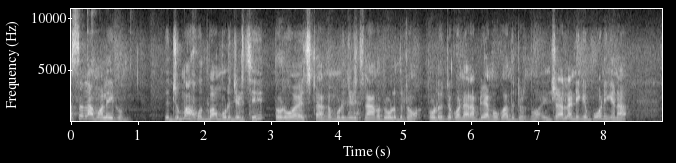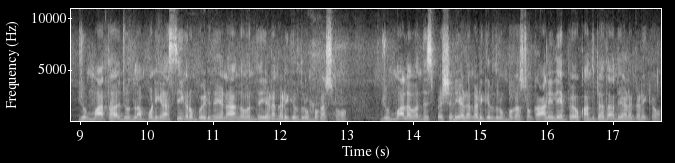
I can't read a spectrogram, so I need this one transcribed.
அஸ்லாம் அலைக்கும். இந்த ஜும்மா ஹுத்பா முடிஞ்சிடுச்சு. தொழுவும் வச்சுட்டாங்க முடிஞ்சிடுச்சு. நாங்கள் தொழுதுட்டோம். தொழுதுட்டு கொஞ்ச நேரம் அப்படியே அங்கே உட்காந்துட்டு இருந்தோம். இன்ஷால்லாம் நீங்கள் போனீங்கன்னா ஜும்மா தஹஜூத்லாம் போனீங்கன்னா சீக்கிரம் போயிடுங்க. ஏன்னா அங்கே வந்து இடம் கிடைக்கிறது ரொம்ப கஷ்டம். ஜும்மாவில் வந்து ஸ்பெஷலி இடம் கிடைக்கிறது ரொம்ப கஷ்டம். காலையிலே போய் உட்காந்துட்டா தான் அந்த இடம் கிடைக்கும்.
